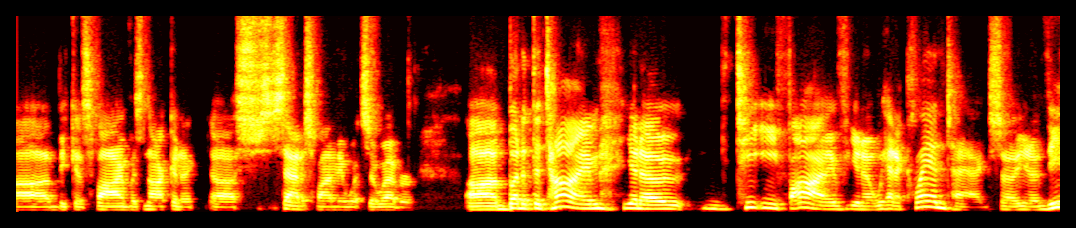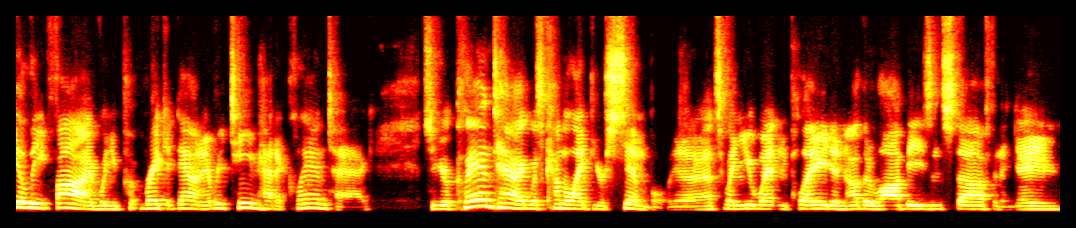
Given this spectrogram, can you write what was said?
uh, because five was not going to uh, satisfy me whatsoever. Uh, but at the time, you know, TE5, you know, we had a clan tag. So, you know, the Elite Five, when you put, break it down, every team had a clan tag. So your clan tag was kind of like your symbol. You know, that's when you went and played in other lobbies and stuff in a game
